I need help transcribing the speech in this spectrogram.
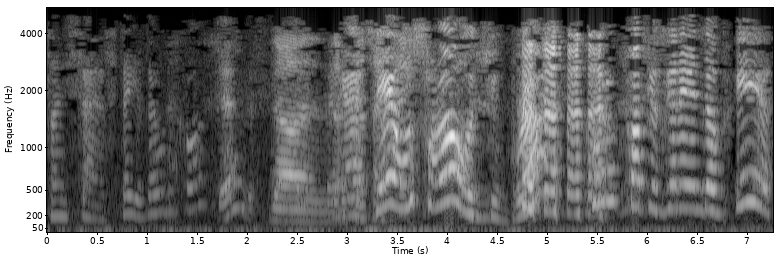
sunshine state. Is that what it's called? Yeah. The- the- God Sunshine damn, what's wrong with you, bro? Who the fuck is gonna end up here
